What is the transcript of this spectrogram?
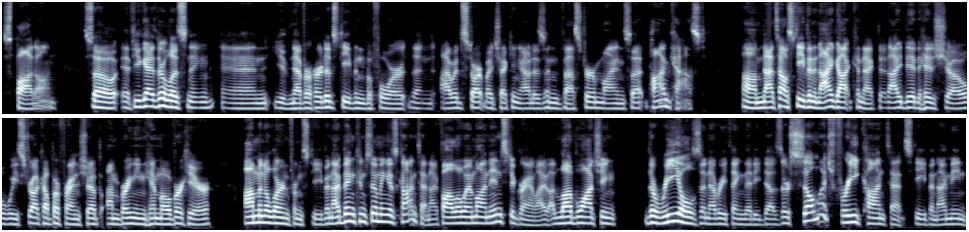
spot on. So if you guys are listening and you've never heard of Steven before, then I would start by checking out his Investor Mindset podcast. Um, that's how Steven and I got connected. I did his show. We struck up a friendship. I'm bringing him over here. I'm going to learn from Steve. And I've been consuming his content. I follow him on Instagram. I, I, love watching the reels and everything that he does. There's so much free content, Steven. I mean,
